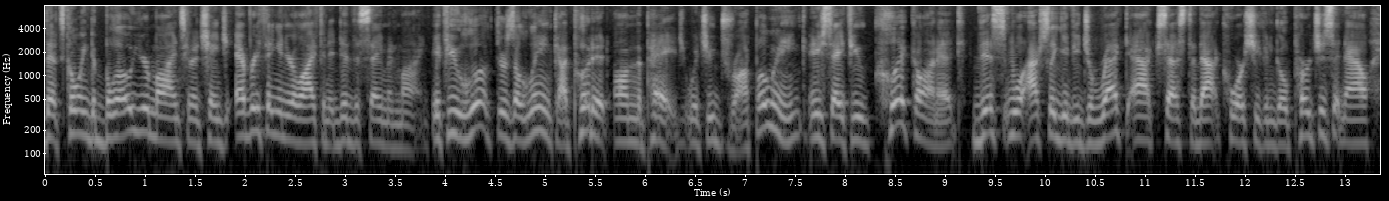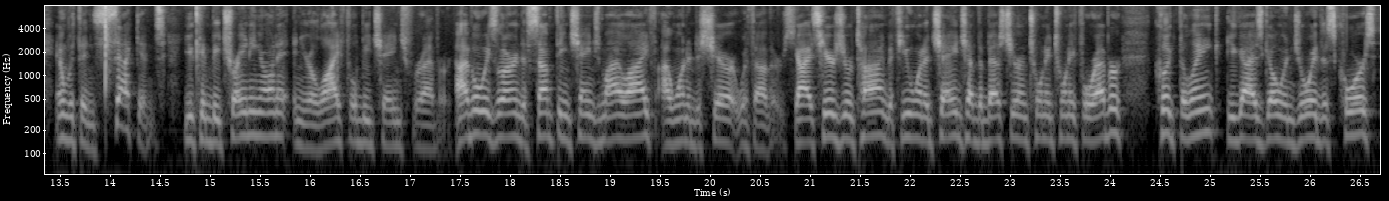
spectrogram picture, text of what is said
that's going to blow your mind. It's to change everything in your life, and it did the same in mine. If you look, there's a link. I put it on the page, which you drop a link, and you say, if you click on it, this will actually give you direct access to that course. You can go purchase it now, and within seconds, you can be training on it, and your life will be changed forever. I've always learned if something changed my life, I wanted to share it with others. Guys, here's your time. If you want to change, have the best year in 2024 ever, click the link. You guys go enjoy this course.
